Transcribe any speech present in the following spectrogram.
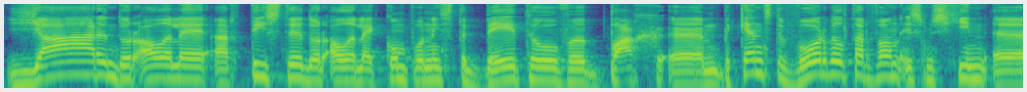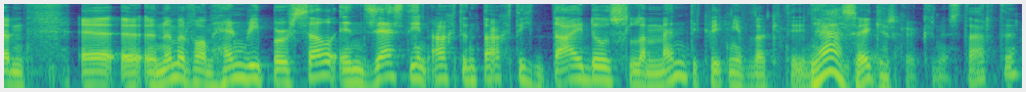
jaren door allerlei artiesten, door allerlei componisten. Beethoven, Bach. Ehm, bekendste voorbeeld daarvan is misschien ehm, eh, eh, een nummer van Henry Purcell in 1688, Dido's Lament. Ik weet niet of dat ik het Ja, zeker. kan kunnen starten.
